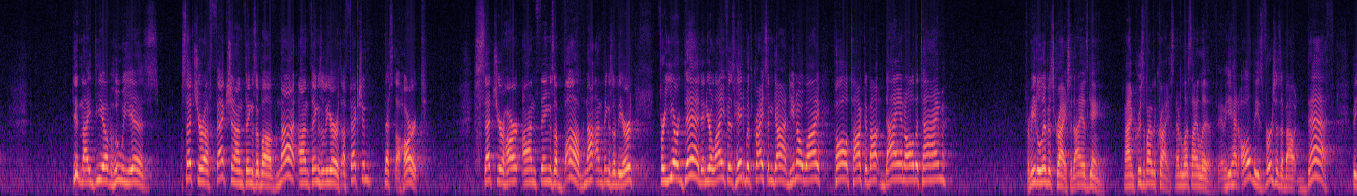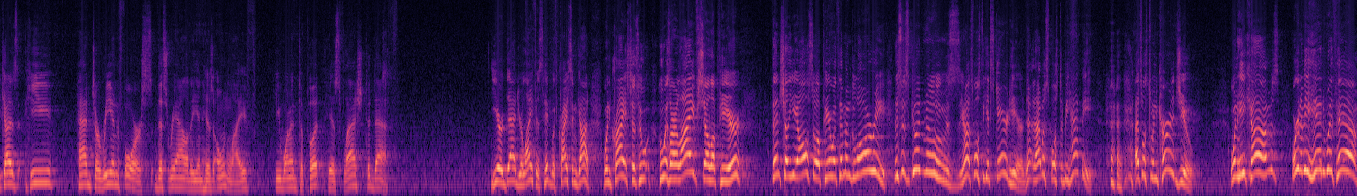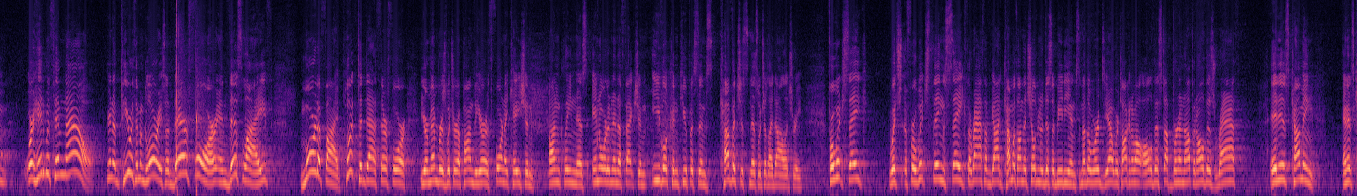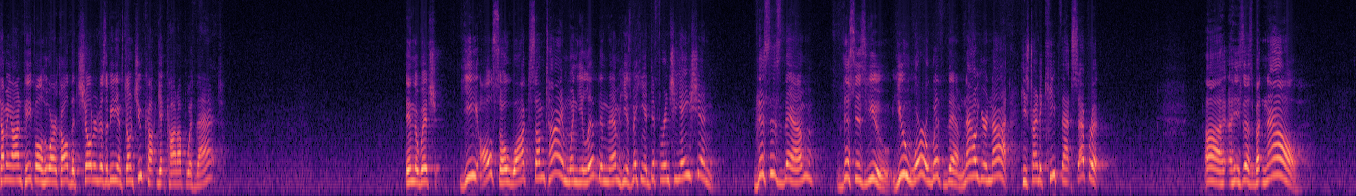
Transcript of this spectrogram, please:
Get an idea of who He is. Set your affection on things above, not on things of the earth. Affection, that's the heart. Set your heart on things above, not on things of the earth. For you're dead and your life is hid with Christ in God. Do you know why Paul talked about dying all the time? For me to live is Christ, to die is gain. I am crucified with Christ, nevertheless I live. He had all these verses about death because he had to reinforce this reality in his own life. He wanted to put his flesh to death. You're dead. Your life is hid with Christ in God. When Christ says, Who, who is our life, shall appear, then shall ye also appear with him in glory. This is good news. You're not supposed to get scared here. That, that was supposed to be happy. That's supposed to encourage you. When he comes, we're going to be hid with him. We're hid with him now. You're going to appear with him in glory. So, therefore, in this life, mortify, put to death, therefore, your members which are upon the earth fornication, uncleanness, inordinate affection, evil concupiscence, covetousness, which is idolatry. For which sake, which, for which things sake the wrath of God cometh on the children of disobedience. In other words, yeah, we're talking about all this stuff burning up and all this wrath it is coming, and it's coming on people who are called the children of disobedience. Don't you ca- get caught up with that? In the which ye also walked some time when ye lived in them. He is making a differentiation. This is them, this is you. You were with them, now you're not. He's trying to keep that separate. Uh, he says, But now,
